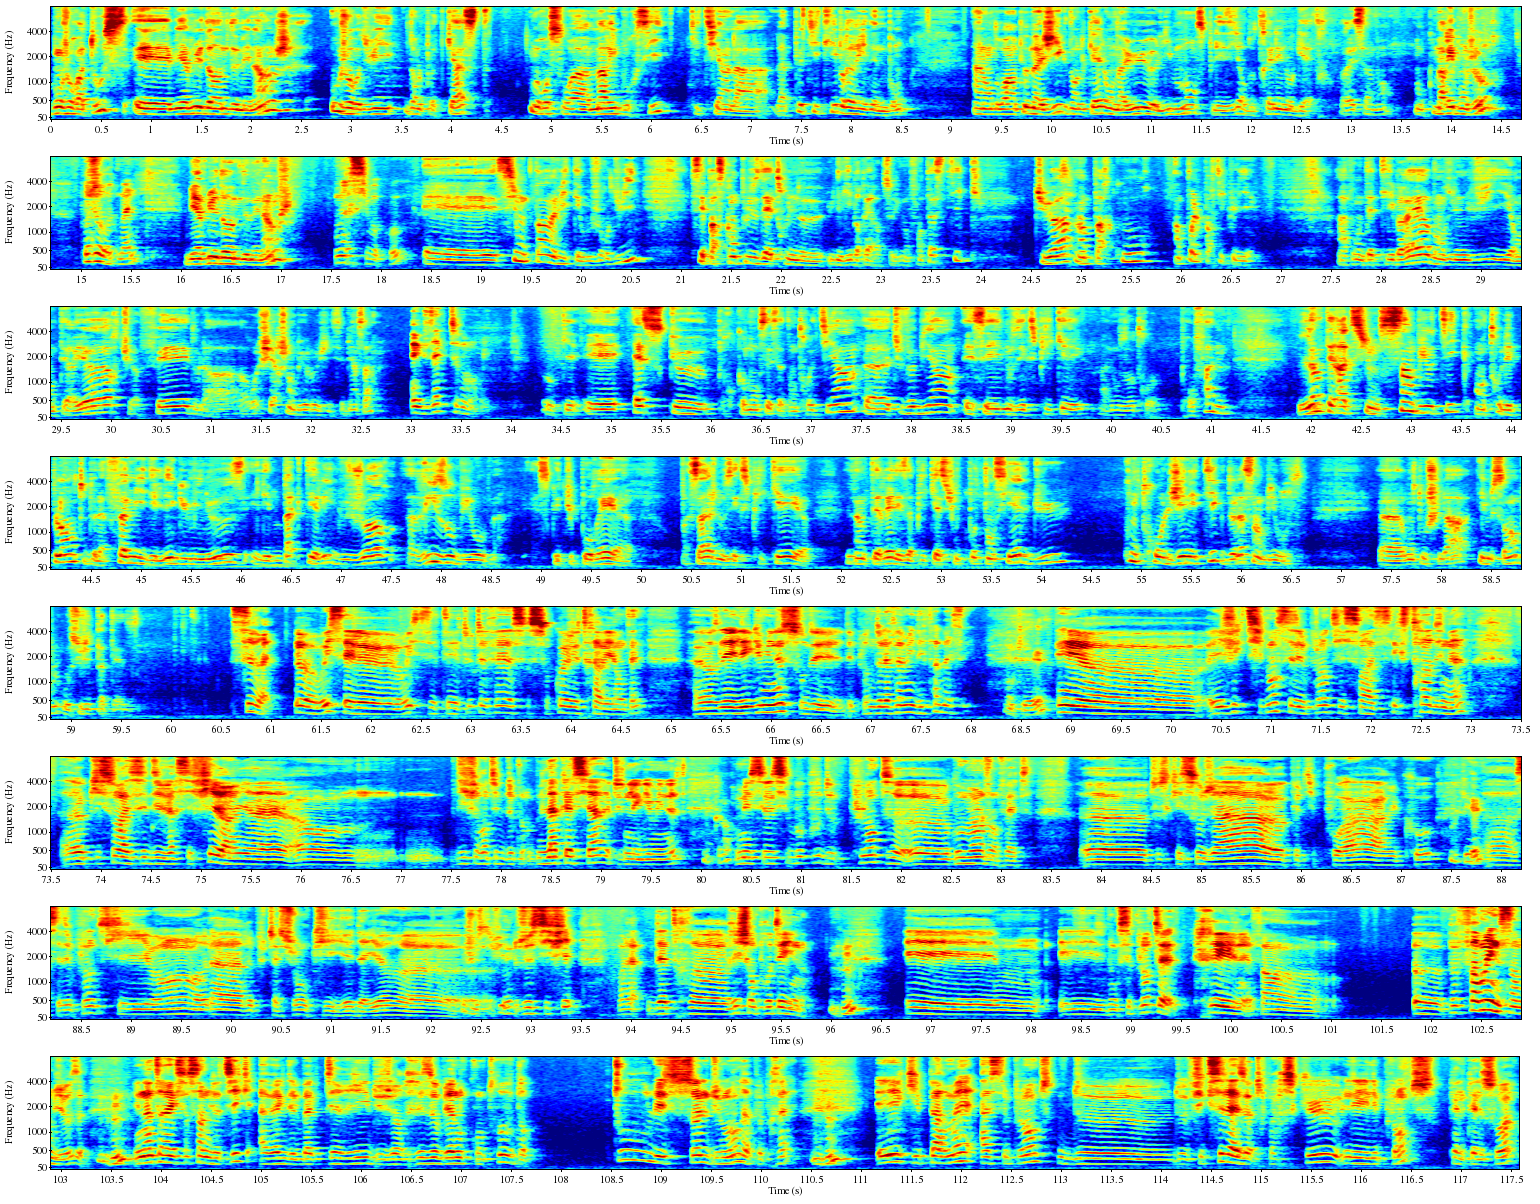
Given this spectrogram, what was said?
Bonjour à tous et bienvenue dans Homme de Ménage. Aujourd'hui, dans le podcast, on reçoit Marie Boursy qui tient la, la petite librairie d'Enbon, un endroit un peu magique dans lequel on a eu l'immense plaisir de traîner nos guêtres récemment. Donc Marie, bonjour. Bonjour Othman. Bienvenue dans Homme de Ménage. Merci beaucoup. Et si on t'a invité aujourd'hui, c'est parce qu'en plus d'être une, une libraire absolument fantastique, tu as un parcours un poil particulier. Avant d'être libraire, dans une vie antérieure, tu as fait de la recherche en biologie, c'est bien ça? Exactement, oui. Ok, et est-ce que, pour commencer cet entretien, euh, tu veux bien essayer de nous expliquer, à nos autres profanes, l'interaction symbiotique entre les plantes de la famille des légumineuses et les bactéries du genre rhizobiome? Est-ce que tu pourrais, euh, au passage, nous expliquer euh, l'intérêt et les applications potentielles du contrôle génétique de la symbiose? Euh, On touche là, il me semble, au sujet de ta thèse. C'est vrai. Euh, oui, c'est le... oui, c'était tout à fait ce sur quoi j'ai travaillé en tête. Alors, les légumineuses sont des, des plantes de la famille des fabacées. Ok, Et, euh, et effectivement, c'est des plantes qui sont assez extraordinaires, qui sont assez diversifiées. hein. Il y a différents types de plantes. L'acacia est une légumineuse, mais c'est aussi beaucoup de plantes qu'on mange en fait. Euh, tout ce qui est soja, euh, petits pois, haricots. Euh, c'est des plantes qui ont la réputation, qui est d'ailleurs Justifiée. voilà, d'être riche en protéines. Mhm. Et, et donc ces plantes créent, enfin, peuvent former une symbiose, Mhm. une interaction symbiotique avec des bactéries du genre rhizobium qu'on trouve dans tous les sols du monde à peu près Mhm. Et qui permet à ces plantes de, de fixer l'azote. Parce que les, les plantes, quelles qu'elles soient,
